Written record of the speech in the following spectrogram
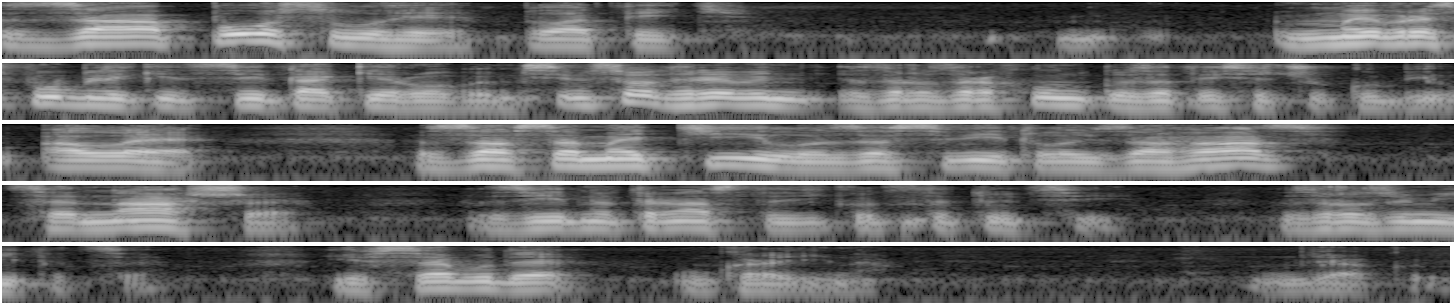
За послуги платить. Ми в республіці ці так і робимо. 700 гривень з розрахунку за тисячу кубів. Але за саме тіло, за світло і за газ це наше згідно 13 статті Конституції. Зрозумійте це. І все буде Україна. Дякую.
